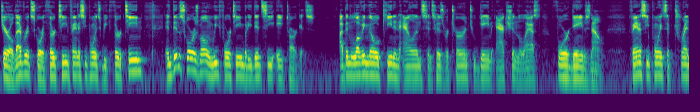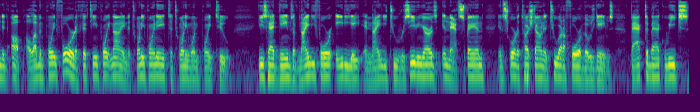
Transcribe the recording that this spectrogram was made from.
Gerald Everett scored 13 fantasy points week 13 and didn't score as well in week 14, but he did see eight targets. I've been loving, though, Keenan Allen since his return to game action the last four games now. Fantasy points have trended up 11.4 to 15.9 to 20.8 to 21.2. He's had games of 94, 88, and 92 receiving yards in that span and scored a touchdown in two out of four of those games. Back to back weeks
